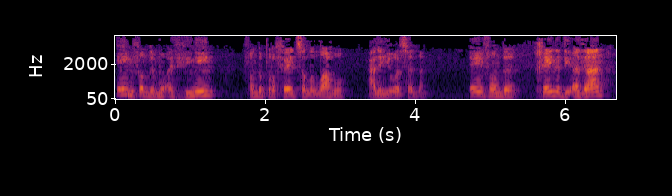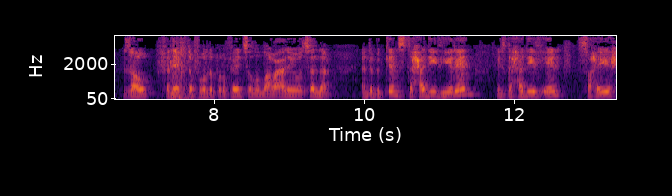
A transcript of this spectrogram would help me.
een van de mu'adhineen van de profeet sallallahu alayhi wasallam. Een van degenen die adhan zou verrichten voor de profeet sallallahu alayhi wasallam. En de bekendste hadith hierin is de hadith in Sahih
